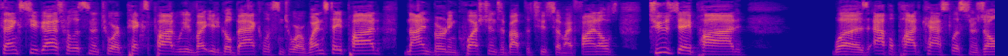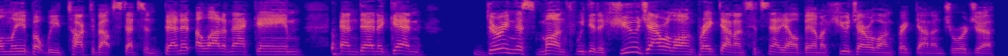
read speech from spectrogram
Thanks to you guys for listening to our picks pod. We invite you to go back, listen to our Wednesday pod, nine burning questions about the two semifinals. Tuesday pod was Apple Podcast listeners only, but we talked about Stetson Bennett a lot in that game. And then again, during this month, we did a huge hour long breakdown on Cincinnati, Alabama, huge hour long breakdown on Georgia,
